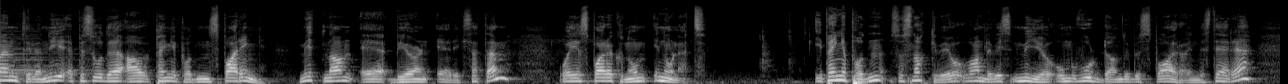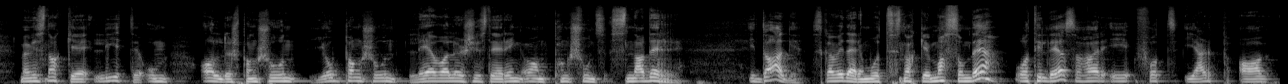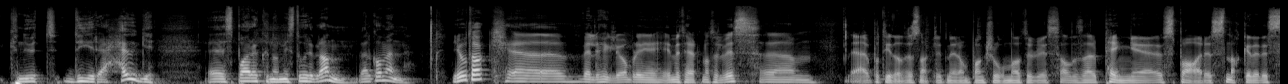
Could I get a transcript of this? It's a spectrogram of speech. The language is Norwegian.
Velkommen til en ny episode av Pengepodden Sparing. Mitt navn er Bjørn Erik Settem, og jeg er spareøkonom i Nordnett. I Pengepodden så snakker vi jo vanligvis mye om hvordan du bør spare og investere, men vi snakker lite om alderspensjon, jobbpensjon, levealdersjustering og annen pensjonssnadder. I dag skal vi derimot snakke masse om det, og til det så har jeg fått hjelp av Knut Dyrehaug, Eh, spareøkonom i Storebrand. Velkommen. Jo, takk. Eh, veldig hyggelig å bli invitert, naturligvis. Eh, det er jo på tide at dere snakker litt mer om pensjon, naturligvis. Alle disse pengesparesnakket deres.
